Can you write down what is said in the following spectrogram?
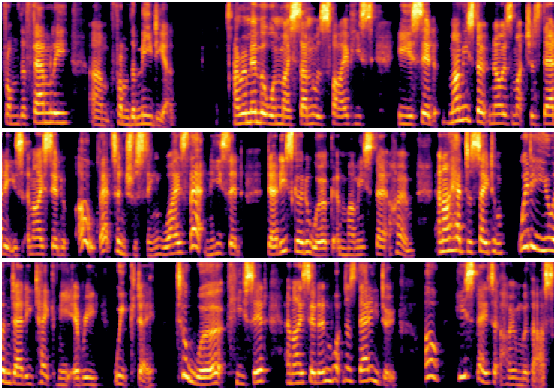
from the family, um, from the media. I remember when my son was five, he, he said, Mummies don't know as much as daddies. And I said, Oh, that's interesting. Why is that? And he said, Daddies go to work and mummies stay at home. And I had to say to him, Where do you and daddy take me every weekday? To work, he said. And I said, And what does daddy do? Oh, he stays at home with us.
